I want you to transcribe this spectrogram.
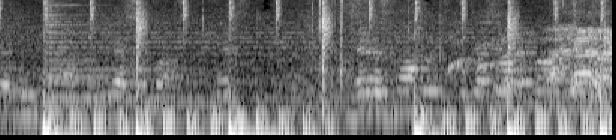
every time we got some, uh, let us know if you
